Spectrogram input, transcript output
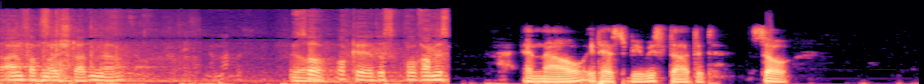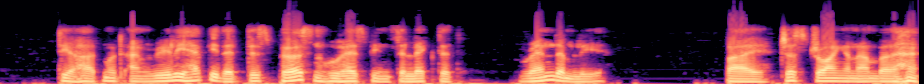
Einfach neu starten, ja. So, okay, das Programm ist and now it has to be restarted. So, dear Hartmut, I'm really happy that this person who has been selected randomly by just drawing a number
